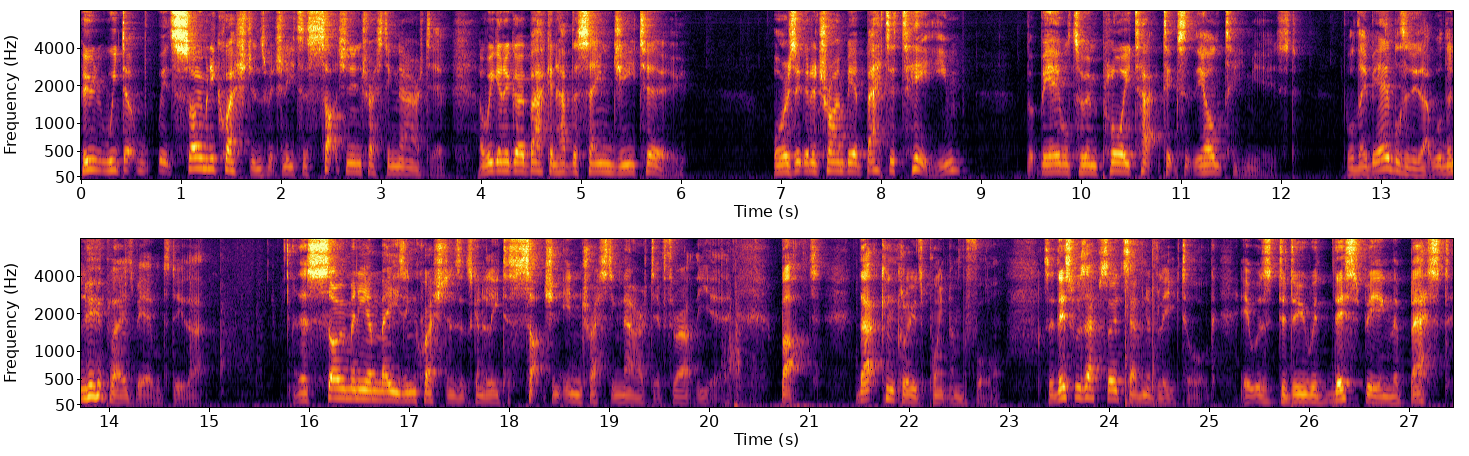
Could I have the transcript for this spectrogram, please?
Who we do, it's so many questions which lead to such an interesting narrative. Are we going to go back and have the same G two, or is it going to try and be a better team, but be able to employ tactics that the old team used? Will they be able to do that? Will the new players be able to do that? There's so many amazing questions that's going to lead to such an interesting narrative throughout the year. But that concludes point number four. So this was episode seven of League Talk. It was to do with this being the best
